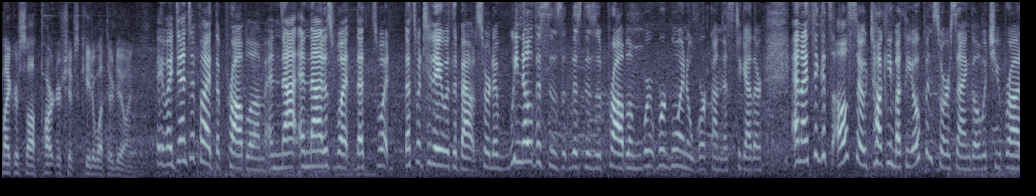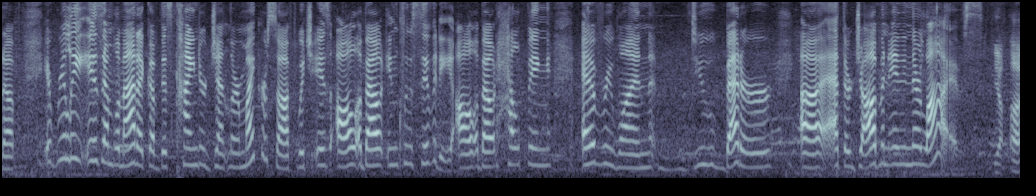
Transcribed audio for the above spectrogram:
Microsoft partnerships key to what they're doing. They've identified the problem, and that and that is what that's what that's what today was about. Sort of, we know this is this is a problem. We're we're going to work on this together, and I think it's also talking about the open source angle, which you brought up. It really is emblematic of this kinder, gentler Microsoft, which is all about inclusivity, all about helping everyone do better uh, at their job and, in their lives. Yeah, uh,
